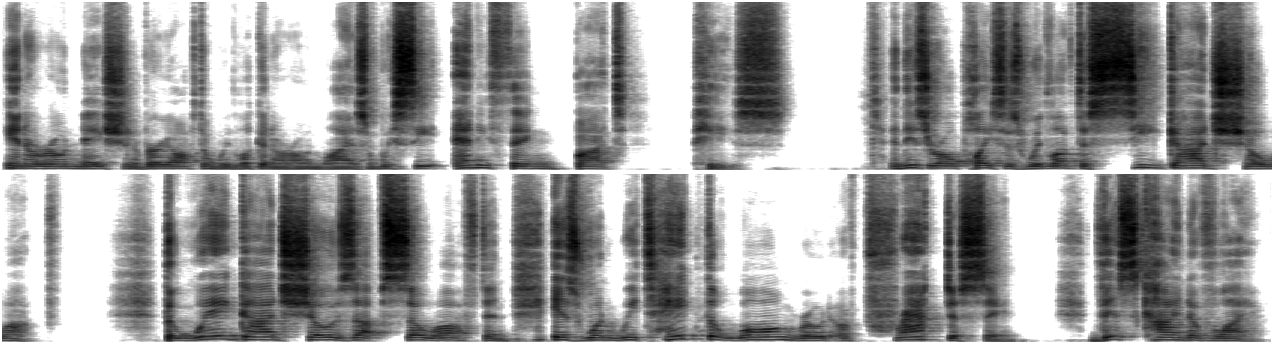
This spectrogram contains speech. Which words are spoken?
in our own nation, very often we look in our own lives and we see anything but peace. And these are all places we'd love to see God show up. The way God shows up so often is when we take the long road of practicing this kind of life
